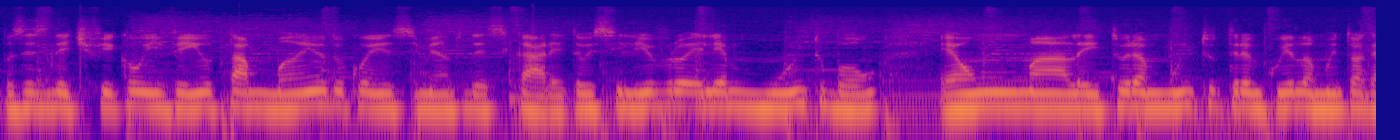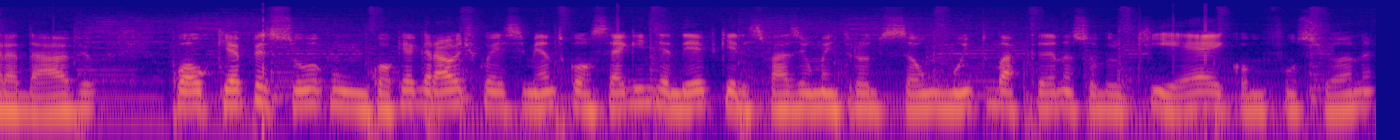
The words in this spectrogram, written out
vocês identificam e veem o tamanho do conhecimento desse cara. Então esse livro, ele é muito bom, é uma leitura muito tranquila, muito agradável qualquer pessoa com qualquer grau de conhecimento consegue entender, porque eles fazem uma introdução muito bacana sobre o que é e como funciona.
